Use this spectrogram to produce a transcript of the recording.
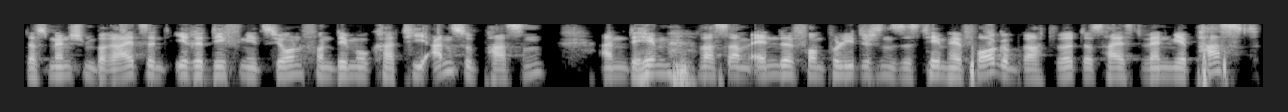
dass Menschen bereit sind, ihre Definition von Demokratie anzupassen an dem, was am Ende vom politischen System hervorgebracht wird. Das heißt, wenn mir passt,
